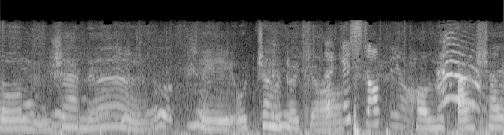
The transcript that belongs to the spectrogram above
lo lử ra nữa ê ô trao đó cho họ lưu bán sai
